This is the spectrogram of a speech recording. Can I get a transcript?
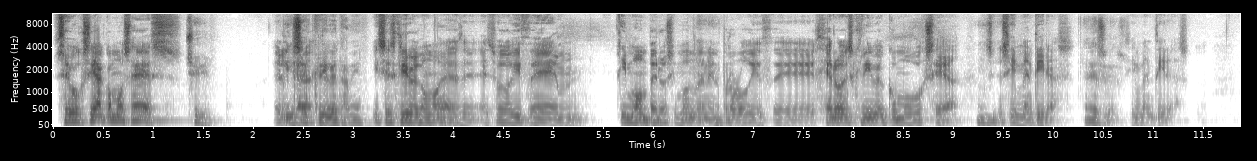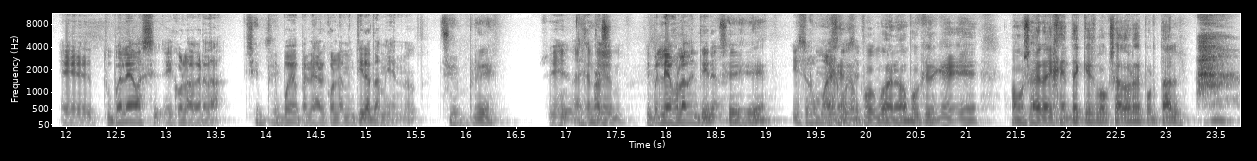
¿Se boxea como se es? Sí. El Y se escribe también. Y se escribe como es. Eso dice Simón, pero Simón en el prólogo dice, Jero escribe como boxea, Mm. sin- mentiras. Eso es. Sin mentiras. Eh, tú peleabas eh, con la verdad. Siempre. Se puede pelear con la mentira también, ¿no? Siempre. Sí, hay gente Además- que, que pelea con la mentira. Sí. ¿Y eso cómo es? Hay ¿Cómo gente- se- pues bueno, porque eh, vamos a ver, hay gente que es boxeador de portal. Ah,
